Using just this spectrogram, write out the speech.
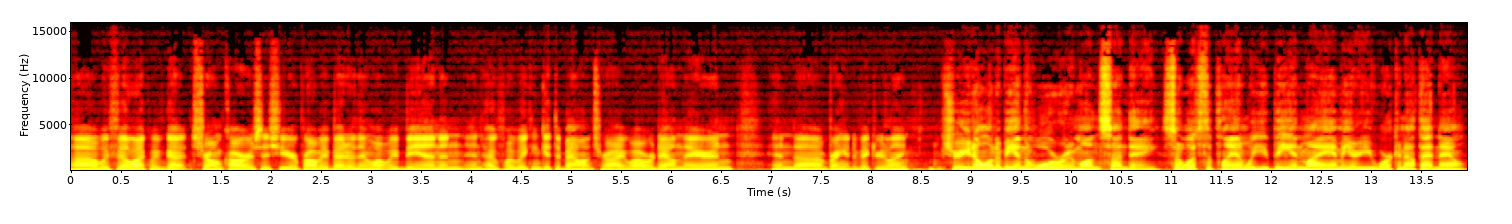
uh, we feel like we've got strong cars this year, probably better than what we've been, and, and hopefully we can get the balance right while we're down there and and uh, bring it to victory lane. I'm sure you don't want to be in the war room on Sunday. So what's the plan? Will you be in Miami? Are you working out that now?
